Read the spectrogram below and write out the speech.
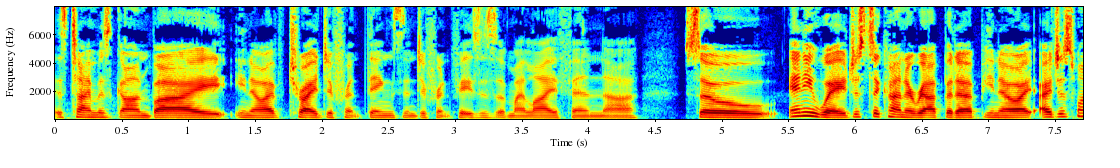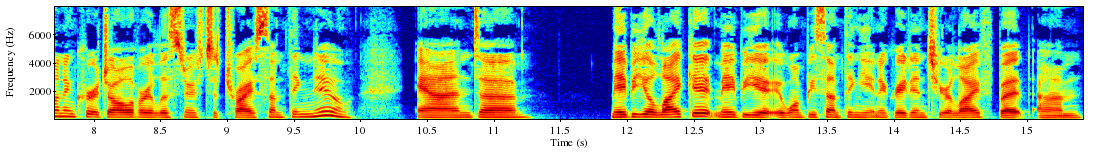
as time has gone by you know i've tried different things in different phases of my life and uh, so anyway just to kind of wrap it up you know I, I just want to encourage all of our listeners to try something new. And uh, maybe you'll like it maybe it won't be something you integrate into your life but um,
